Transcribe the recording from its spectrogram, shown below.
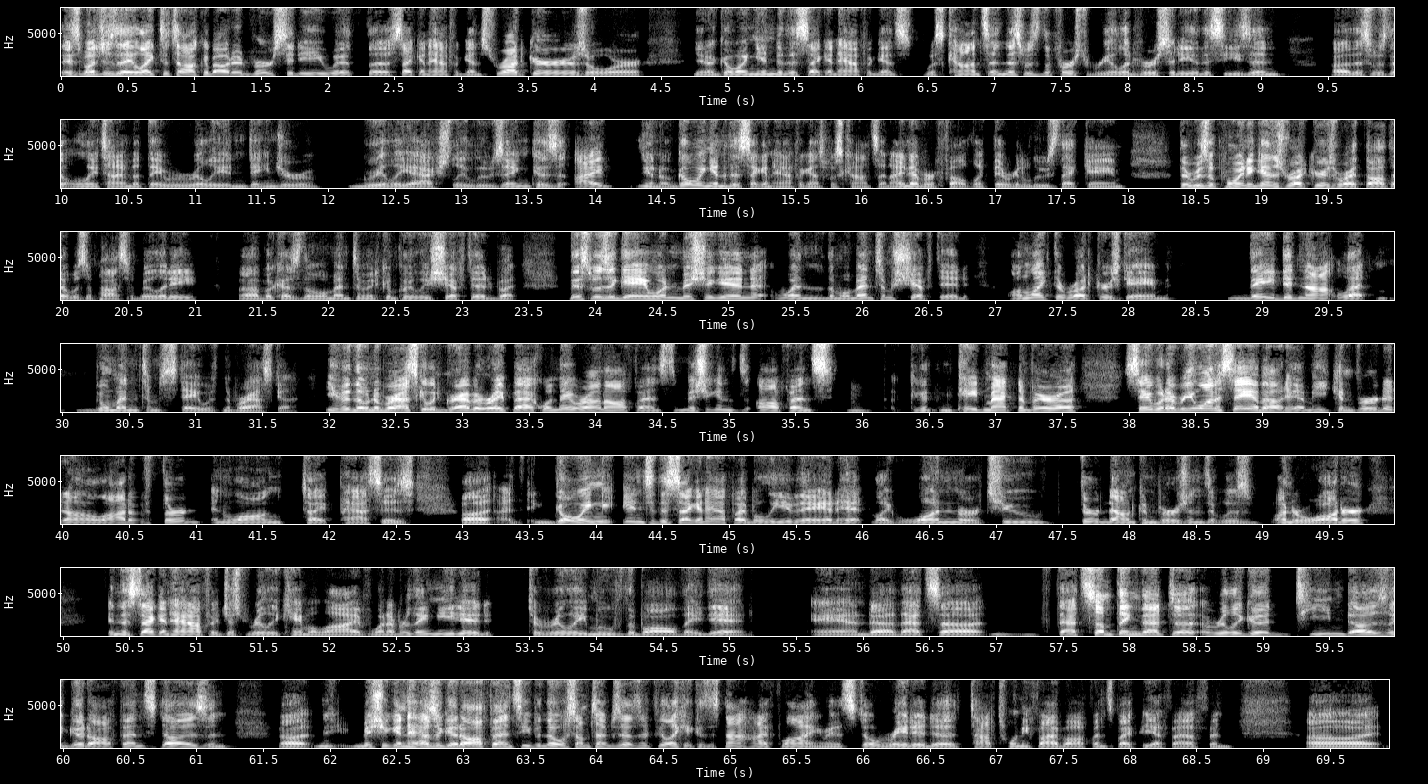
as much as they like to talk about adversity with the second half against Rutgers or you know going into the second half against Wisconsin, this was the first real adversity of the season. Uh, this was the only time that they were really in danger of really actually losing because I, you know, going into the second half against Wisconsin, I never felt like they were going to lose that game. There was a point against Rutgers where I thought that was a possibility uh, because the momentum had completely shifted. But this was a game when Michigan, when the momentum shifted, unlike the Rutgers game, they did not let momentum stay with Nebraska. Even though Nebraska would grab it right back when they were on offense, Michigan's offense, Cade McNamara, say whatever you want to say about him. He converted on a lot of third and long type passes. Uh, going into the second half, I believe they had hit like one or two third down conversions. It was underwater. In the second half, it just really came alive. Whenever they needed to really move the ball, they did and uh, that's uh, that's something that uh, a really good team does, a good offense does, and uh, Michigan has a good offense, even though sometimes it doesn't feel like it because it's not high flying. I mean, it's still rated a top twenty-five offense by PFF, and uh,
